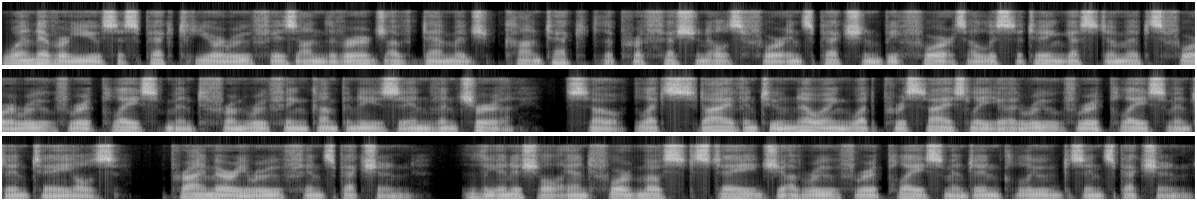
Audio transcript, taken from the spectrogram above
Whenever you suspect your roof is on the verge of damage, contact the professionals for inspection before soliciting estimates for roof replacement from roofing companies in Ventura. So, let's dive into knowing what precisely a roof replacement entails. Primary roof inspection. The initial and foremost stage of roof replacement includes inspection.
